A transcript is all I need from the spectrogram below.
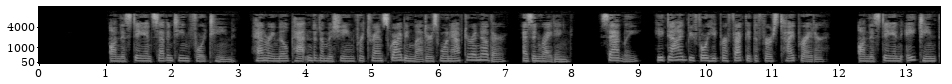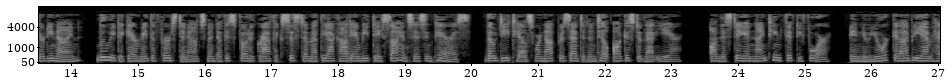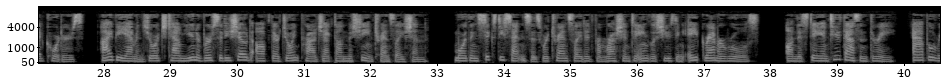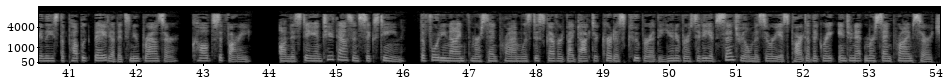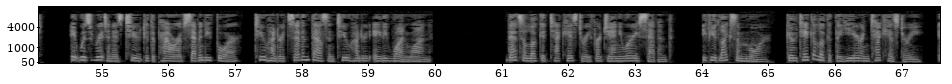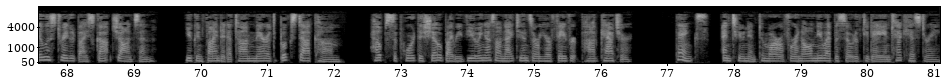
On this day in 1714, Henry Mill patented a machine for transcribing letters one after another, as in writing. Sadly, he died before he perfected the first typewriter. On this day in 1839, Louis Daguerre made the first announcement of his photographic system at the Académie des Sciences in Paris, though details were not presented until August of that year. On this day in 1954, in New York at IBM headquarters, IBM and Georgetown University showed off their joint project on machine translation. More than 60 sentences were translated from Russian to English using eight grammar rules. On this day in 2003, Apple released the public beta of its new browser, called Safari. On this day in 2016, the 49th Mersenne prime was discovered by Dr. Curtis Cooper at the University of Central Missouri as part of the Great Internet Mersenne prime search. It was written as 2 to the power of 74, 207,281 1. That's a look at tech history for January 7th. If you'd like some more, go take a look at the year in tech history, illustrated by Scott Johnson. You can find it at tommerrittbooks.com. Help support the show by reviewing us on iTunes or your favorite podcatcher. Thanks, and tune in tomorrow for an all new episode of Today in Tech History.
